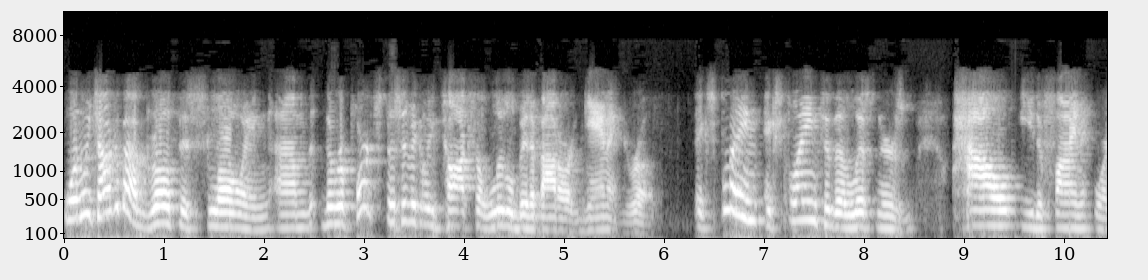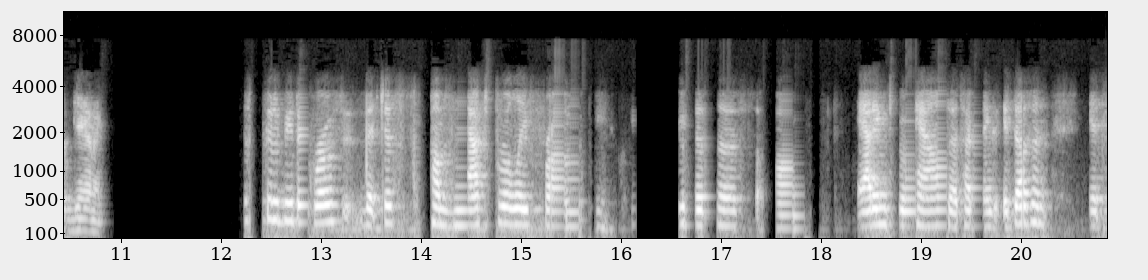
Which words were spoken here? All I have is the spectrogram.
When we talk about growth is slowing, um, the report specifically talks a little bit about organic growth. Explain explain to the listeners how you define organic. It's going to be the growth that just comes naturally from business, um, adding to accounts, that type of thing. It doesn't. It's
